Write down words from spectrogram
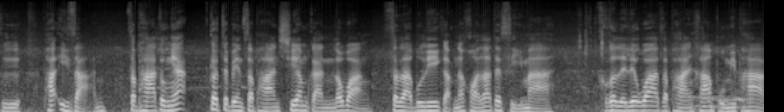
คือภาคอีสานสะพานตรงเนี้ย ก็จะเป็นสะพานเชื่อมกันระหว่างสระบุรีกับนครราชสีมา เขาก็เลยเรียกว่าสะพานข้ามภูมิภาค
